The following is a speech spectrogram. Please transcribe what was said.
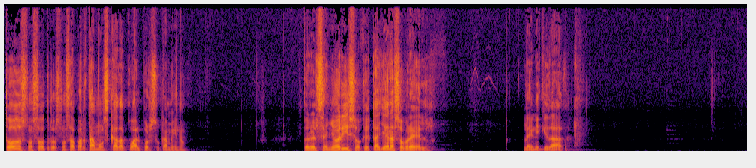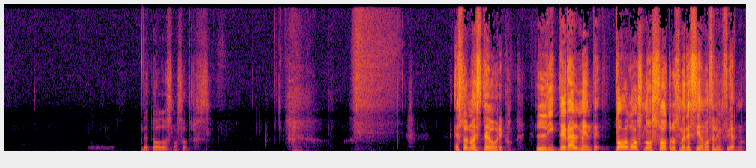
Todos nosotros nos apartamos cada cual por su camino. Pero el Señor hizo que cayera sobre él la iniquidad. de todos nosotros. Esto no es teórico literalmente, todos nosotros merecíamos el infierno.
